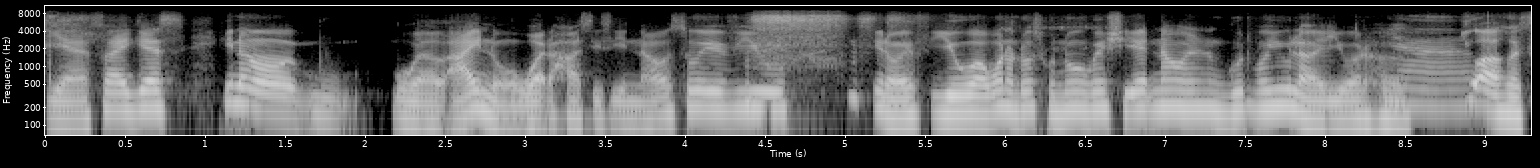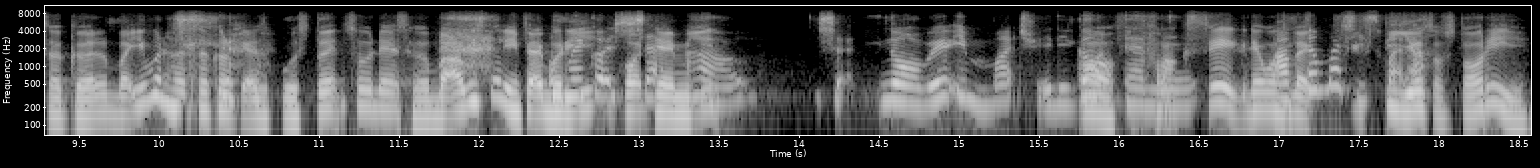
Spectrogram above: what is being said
Yeah, so I guess you know. Well, I know what Has is in now. So if you, you know, if you are one of those who know where she at now, and good for you lah. You are her. yeah. You are her circle, but even her circle gets ghosted. So that's her. But are we still in Oh my February? god, God shut damn it! up. No, we're in March. Oh, God damn fuck's it. sake. That was After like March is 50 what years ah? of story.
